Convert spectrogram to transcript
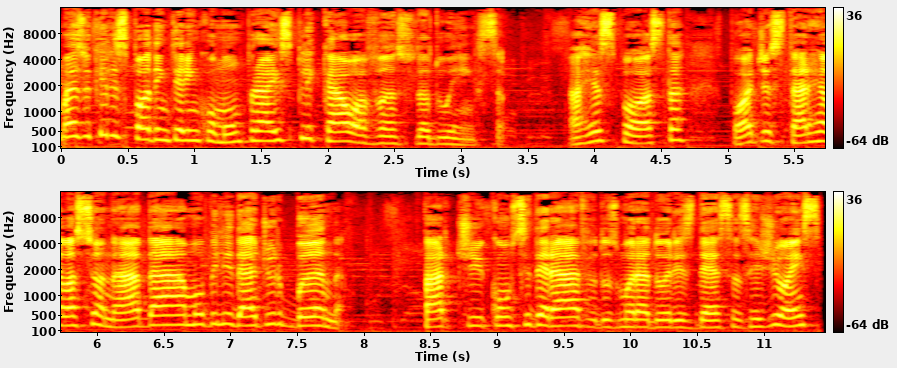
Mas o que eles podem ter em comum para explicar o avanço da doença? A resposta pode estar relacionada à mobilidade urbana. Parte considerável dos moradores dessas regiões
